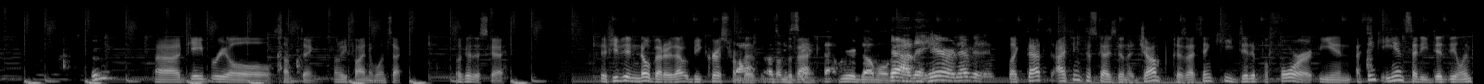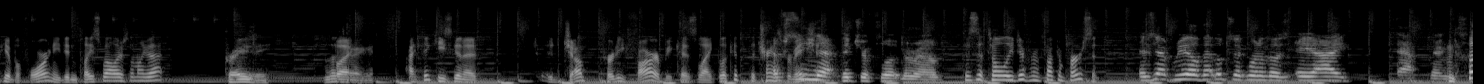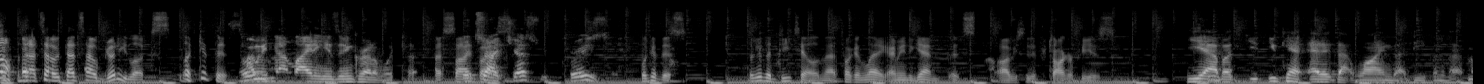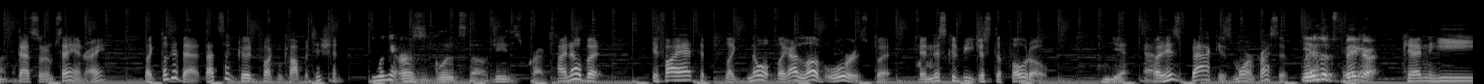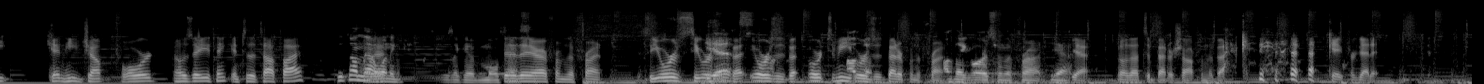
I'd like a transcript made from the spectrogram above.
Who? Uh, Gabriel something. Let me find him one sec. Look at this guy. If you didn't know better, that would be Chris from the from the back. That weird double. Yeah, the hair and everything. Like that's. I think this guy's gonna jump because I think he did it before. Ian. I think Ian said he did the Olympia before and he didn't place well or something like that. Crazy. But I think he's gonna jump pretty far because like look at the transformation. I've seen that picture floating around. This is a totally different fucking person. Is that real? That looks like one of those AI no, that's how that's how good he looks. Look at this. Oh. I mean, that lighting is incredible. A, side by side chest, crazy. Look at this. Look at the detail in that fucking leg. I mean, again, it's obviously the photography is. Yeah, but you, you can't edit that line that deep into that. Fucking... That's what I'm saying, right? Like, look at that. That's a good fucking competition. Look at Urz's glutes, though. Jesus Christ. I know, but if I had to, like, no, like, I love Urs, but, and this could be just a photo. Yeah. But his back is more impressive. Yeah, he looks bigger. Can he can he jump forward, Jose? You think into the top five? Click on that uh, one again. It was like a multi. There they are from the front. See, Ors, see, Ors, yes. is, be- Ors is be- or to me, I'll Ors think, is better from the front. I'll take Ors from the front. Yeah. Yeah. Oh, that's a better shot from the back. okay, forget it.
